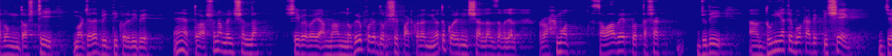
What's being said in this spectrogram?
এবং দশটি মর্যাদা বৃদ্ধি করে দিবে হ্যাঁ তো আসুন আমরা ইনশাল্লাহ সেইভাবে আমরা নবীর উপরে দর্শে পাঠ করার নিয়ত করে নিই ইনশাআল্লাহ জাবাজাল রহমত, সওয়াবের প্রত্যাশা যদি দুনিয়াতে বোকা ব্যক্তি সে, যে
